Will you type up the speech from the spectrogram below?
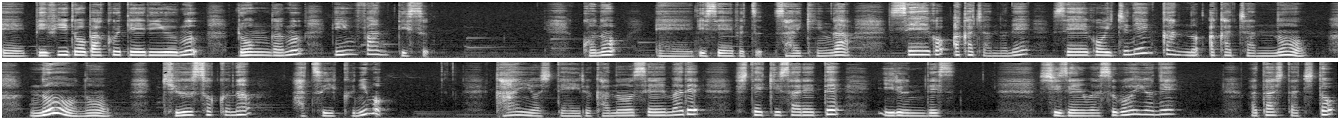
えー、ビフィドバクテリウムロンガムインファンティス。この、えー、微生物細菌が生後赤ちゃんのね生後1年間の赤ちゃんの脳の急速な発育にも関与している可能性まで指摘されているんです。自然はすごいよね。私たちと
